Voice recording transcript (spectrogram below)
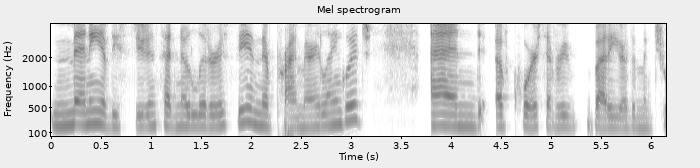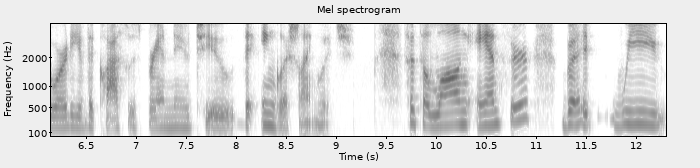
many of these students had no literacy in their primary language. And of course everybody or the majority of the class was brand new to the english language. So it's a long answer but we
